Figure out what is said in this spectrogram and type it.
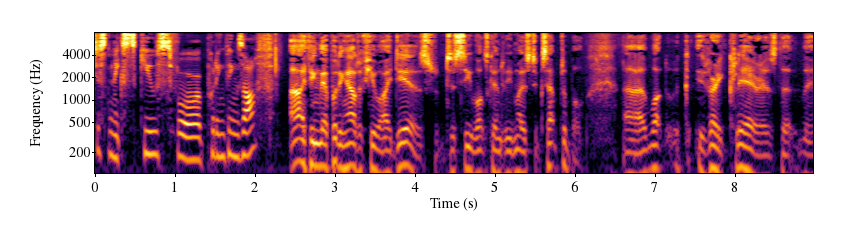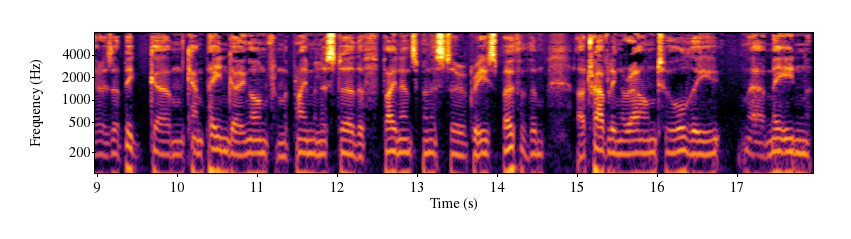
just an excuse for putting things off? I think they're putting out a few ideas to see what's going to be most acceptable. Uh, what is very clear is that there is a big um, campaign going on from the Prime Minister, the Finance Minister of Greece. Both of them are travelling around to all the uh, main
